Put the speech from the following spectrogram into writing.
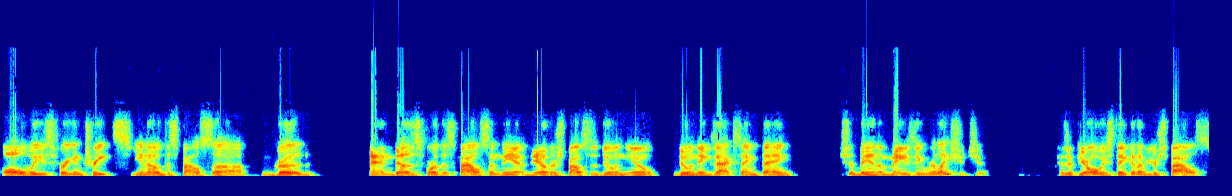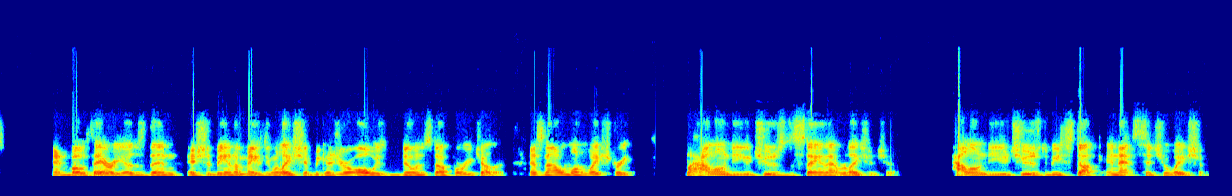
always friggin treats you know the spouse uh good and does for the spouse and the the other spouse is doing, you know, doing the exact same thing, should be an amazing relationship. Because if you're always thinking of your spouse in both areas, then it should be an amazing relationship because you're always doing stuff for each other. It's not a one-way street. But how long do you choose to stay in that relationship? How long do you choose to be stuck in that situation?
